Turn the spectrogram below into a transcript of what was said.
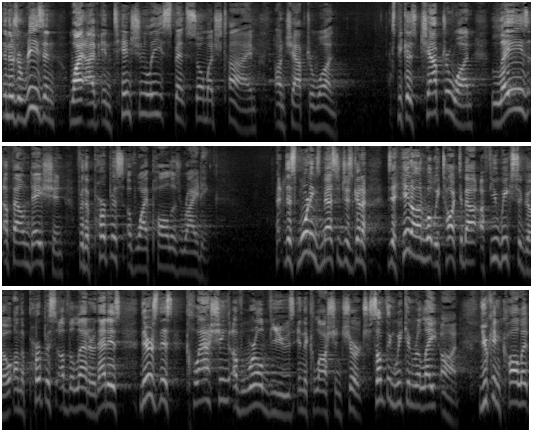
And there's a reason why I've intentionally spent so much time on chapter one. It's because chapter one lays a foundation for the purpose of why Paul is writing. This morning's message is going to hit on what we talked about a few weeks ago on the purpose of the letter. That is, there's this clashing of worldviews in the Colossian church, something we can relate on. You can call it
